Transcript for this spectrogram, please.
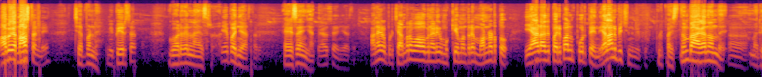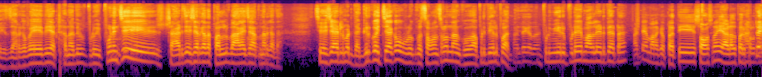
బాబాయ్ గారు నమస్తే అండి? చెప్పండి. మీ పేరు సార్? గోడవేల నాగేశ్వరరావు. ఏ పని చేస్తారు? వ్యవసాయం చేస్తాం. వ్యవసాయం చేస్తారు. అన్నగారు ఇప్పుడు చంద్రబాబు నాయుడు ముఖ్యమంత్రి మొన్నటితో ఏడాది పరిపాలన పూర్తయింది. ఎలా అనిపించింది మీకు? ఇప్పుడు ప్రస్తుతం బాగానే ఉంది. మరి జరగబోయేది ఎట్టన్నది ఇప్పుడు ఇప్పుడు నుంచి స్టార్ట్ చేశారు కదా పనులు బాగా చేస్తున్నారు కదా. చేసేట్లు మరి దగ్గరికి వచ్చాక ఇప్పుడు ఇంకో సంవత్సరం ఉందనుకో అప్పుడు తెలిపోద్ది. అంతే కదా. ఇప్పుడు మీరు ఇప్పుడే మొదలెడితే అట అంటే మనకి ప్రతి సంవత్సరం ఏడాది పరిపాలన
